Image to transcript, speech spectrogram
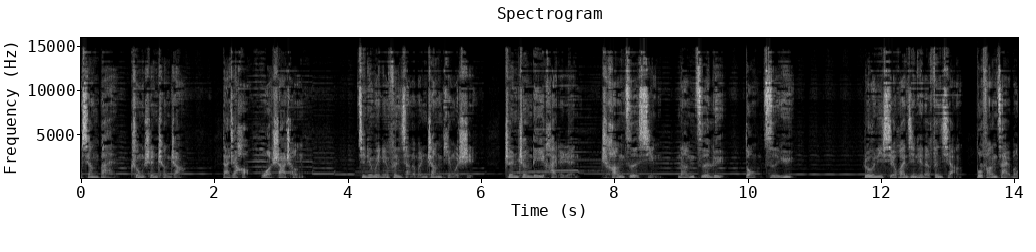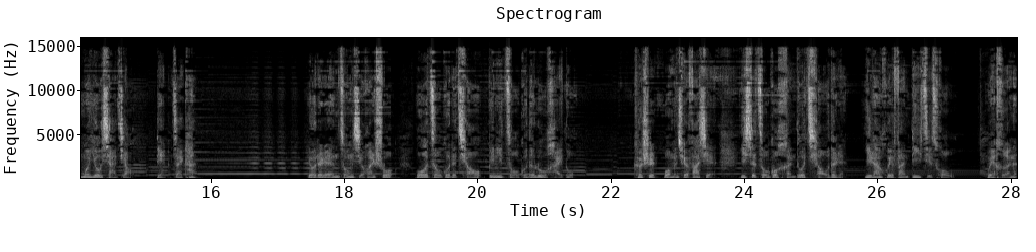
相伴，终身成长。大家好，我沙成，今天为您分享的文章题目是：真正厉害的人，常自省，能自律，懂自愈。如果你喜欢今天的分享，不妨在文末右下角点个再看。有的人总喜欢说：“我走过的桥比你走过的路还多。”可是我们却发现，一些走过很多桥的人，依然会犯低级错误。为何呢？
